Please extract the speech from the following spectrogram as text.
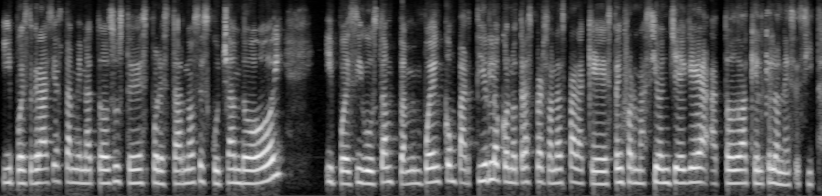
y pues gracias también a todos ustedes por estarnos escuchando hoy y pues si gustan también pueden compartirlo con otras personas para que esta información llegue a, todo aquel que lo necesita.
